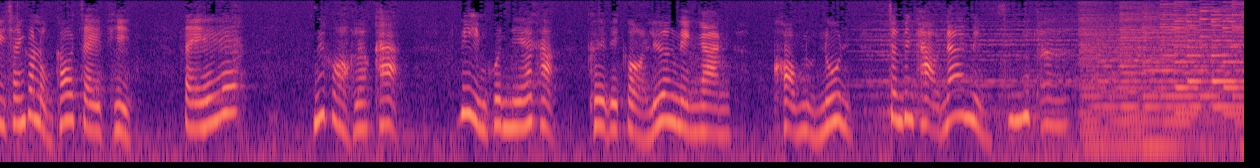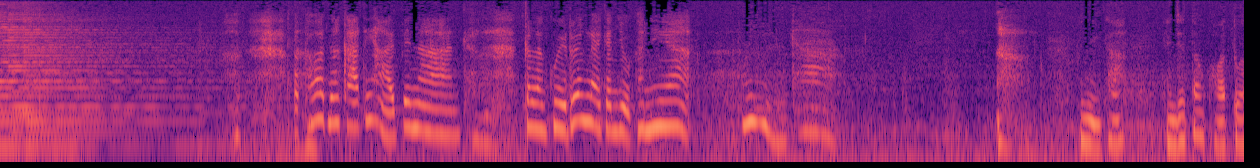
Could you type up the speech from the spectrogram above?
ดิฉันก็หลงเข้าใจผิด แต่เอ๊ะนึกออกแล้วค่ะผู้หญิงคนนี้ค่ะ เคยไปก่อเรื่องในงานของหนูนุ่น จนเป็นข่าวหน้าหนึ่งใช่ไหมคะขอโทษนะคะที่หายไปนานกำลังคุยเรื่องอะไรกันอยู่คะเนี่ยผู้หญิงค่ะคุณหญิงคะเห็นจะต้องขอตัว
